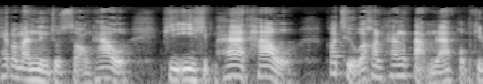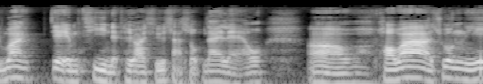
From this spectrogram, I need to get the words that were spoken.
แค่ประมาณ 1.2 เท่า PE 15 เท่า ก็ถือว่าค่อนข้างต่ำแล้ว ผมคิดว่า JMT เนี่ยทยอยซื้อสะสมได้แล้ว เพราะว่าช่วงนี้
